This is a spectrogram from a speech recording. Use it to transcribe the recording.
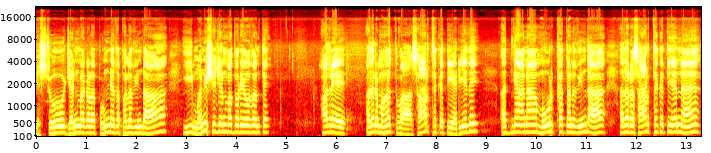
ಎಷ್ಟೋ ಜನ್ಮಗಳ ಪುಣ್ಯದ ಫಲದಿಂದ ಈ ಮನುಷ್ಯ ಜನ್ಮ ದೊರೆಯೋದಂತೆ ಆದರೆ ಅದರ ಮಹತ್ವ ಸಾರ್ಥಕತೆ ಅರಿಯದೆ, ಅಜ್ಞಾನ ಮೂರ್ಖತನದಿಂದ ಅದರ ಸಾರ್ಥಕತೆಯನ್ನು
